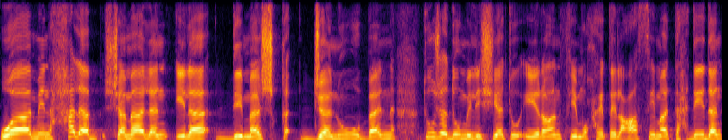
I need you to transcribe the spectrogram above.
ومن حلب شمالا إلى دمشق جنوبا توجد ميليشيات إيران في محيط العاصمة تحديدا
